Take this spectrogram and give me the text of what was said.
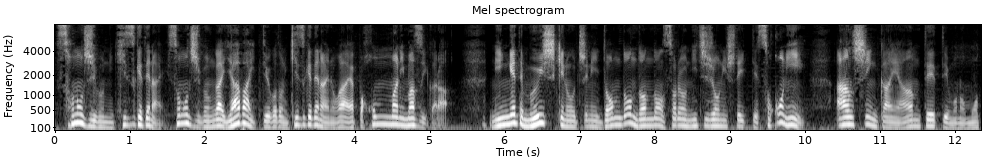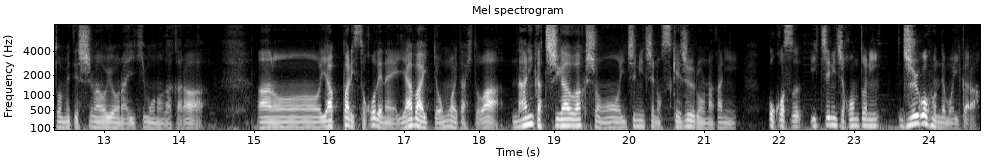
その自分に気づけてない。その自分がやばいっていうことに気づけてないのが、やっぱほんまにまずいから。人間って無意識のうちにどんどんどんどんそれを日常にしていって、そこに安心感や安定っていうものを求めてしまうような生き物だから、あのー、やっぱりそこでね、やばいって思えた人は、何か違うアクションを一日のスケジュールの中に起こす。一日本当に15分でもいいから、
